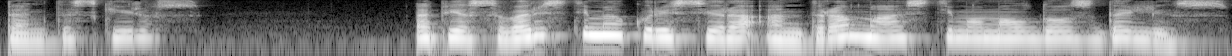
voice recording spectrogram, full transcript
Penktas skyrius. Apie svarstymą, kuris yra antra mąstymo maldos dalis.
